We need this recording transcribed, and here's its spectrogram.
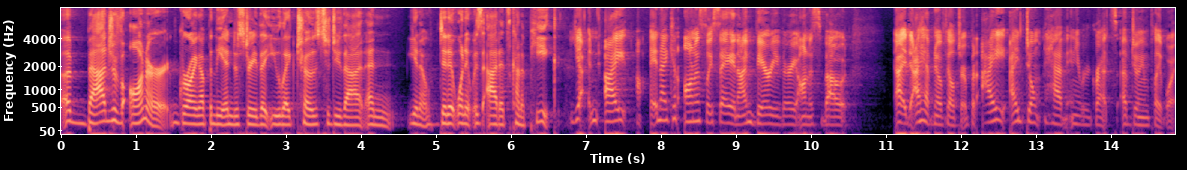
a badge of honor growing up in the industry that you like chose to do that and, you know, did it when it was at its kind of peak. yeah and i and i can honestly say and i'm very very honest about i, I have no filter but i i don't have any regrets of doing playboy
